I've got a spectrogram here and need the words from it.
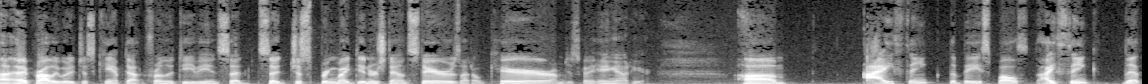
I, probably would have just camped out in front of the TV and said, "said Just bring my dinners downstairs. I don't care. I'm just going to hang out here." Um, I think the baseball. I think that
